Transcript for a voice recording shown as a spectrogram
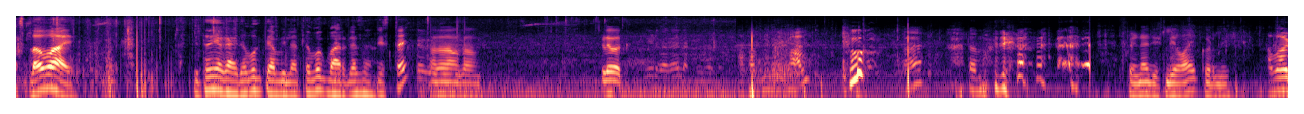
कसला बाय. तिथं एक आहे बघ त्या बिलात तर बघ बारकाचं दिसतंय. इकडे दिसली वाय करली हा बघ.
